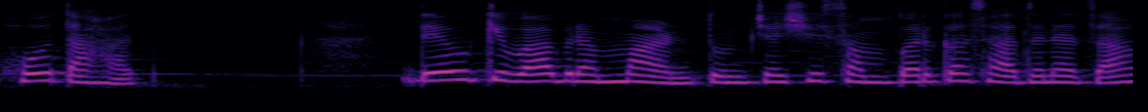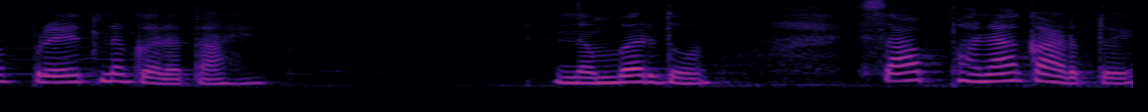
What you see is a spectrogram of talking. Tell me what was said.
होत आहात. देव किंवा ब्रह्मांड तुमच्याशी संपर्क साधण्याचा प्रयत्न करत आहे. नंबर दोन साप फणा काढतोय.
